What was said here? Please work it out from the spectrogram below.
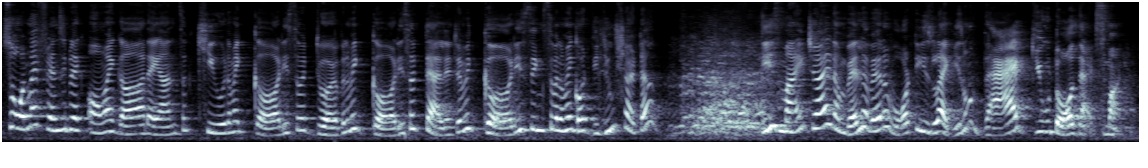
So all my friends will be like, oh my god, Ayaan's so cute. Oh my god, he's so adorable. Oh my god, he's so talented. Oh my god, he sings so well. Oh my god, will you shut up? he's my child. I'm well aware of what he's like. He's not that cute or that smart.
